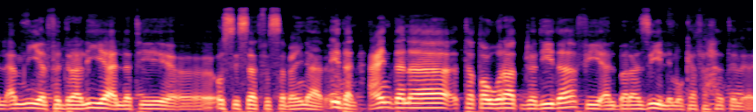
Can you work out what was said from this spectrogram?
الأمنية الفيدرالية التي أسست في السبعينات. إذا عندنا تطورات جديدة في البرازيل لمكافحة الإرهاب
